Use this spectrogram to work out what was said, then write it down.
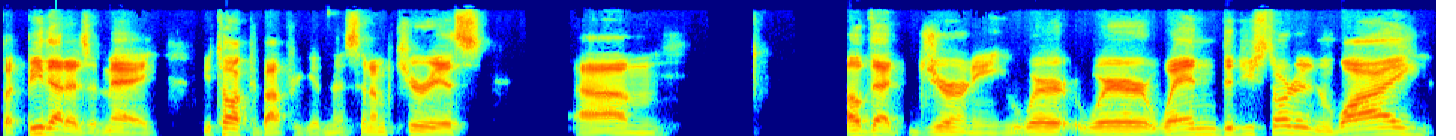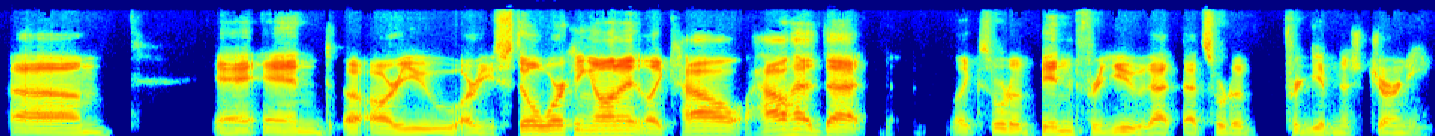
but be that as it may, you talked about forgiveness, and I'm curious um, of that journey. Where where when did you start it, and why? Um, and, uh, are you are you still working on it like how how had that like sort of been for you that that sort of forgiveness journey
